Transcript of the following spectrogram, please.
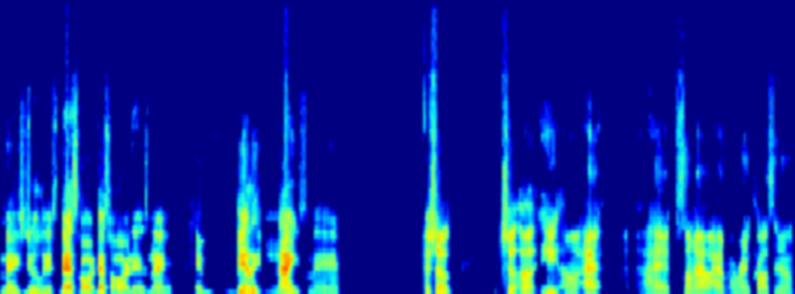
Max Julius. That's hard. That's a hard ass name. And Billy, nice man. For sure. Uh, he uh, I I had somehow I, I ran across him.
